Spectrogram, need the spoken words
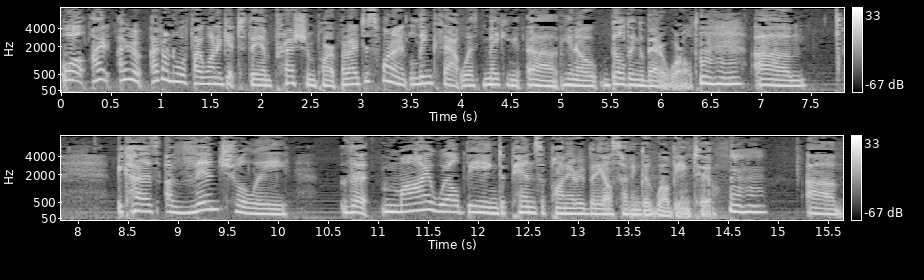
Well, I, I don't I don't know if I want to get to the impression part, but I just want to link that with making uh, you know building a better world, um, because eventually the my well being depends upon everybody else having good well being too. Mm-hmm. Um,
